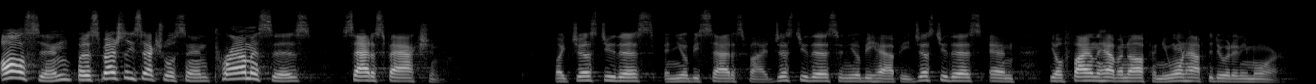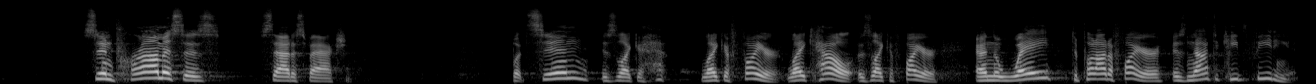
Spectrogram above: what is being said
all sin, but especially sexual sin, promises satisfaction. Like, just do this and you'll be satisfied. Just do this and you'll be happy. Just do this and you'll finally have enough and you won't have to do it anymore. Sin promises satisfaction. But sin is like a, like a fire, like hell is like a fire. And the way to put out a fire is not to keep feeding it.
